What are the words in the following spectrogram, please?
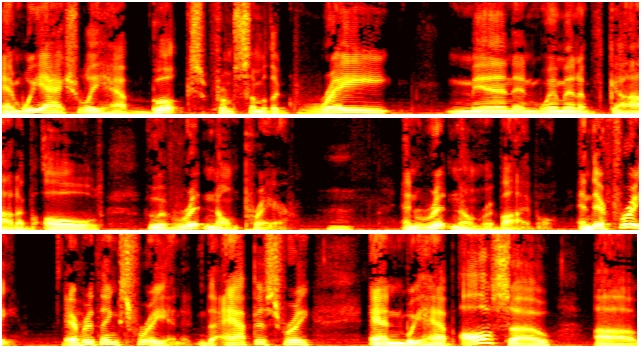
and we actually have books from some of the great men and women of God of old who have written on prayer and written on revival, and they're free. Everything's free in it. The app is free, and we have also uh,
